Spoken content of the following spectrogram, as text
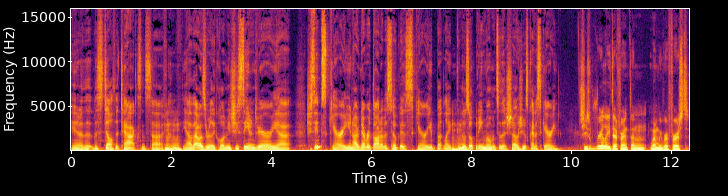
you know the the stealth attacks and stuff. And yeah, that was really cool. I mean, she seemed very uh she seemed scary. You know, I've never thought of Ahsoka as scary, but like in those opening moments of the show, she was kind of scary. She's really different than when we were first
